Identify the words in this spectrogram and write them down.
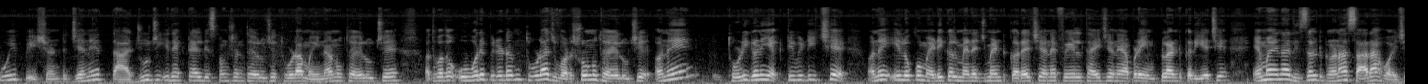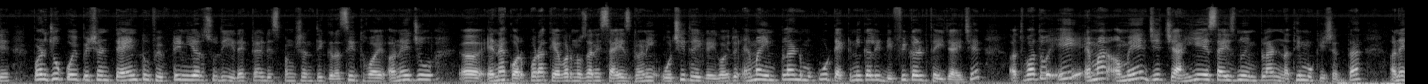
કોઈ પેશન્ટ જેને તાજું જ ઇરેક્ટાઇલ ડિસ્ફંક્શન થયેલું છે, થોડા મહિનાનું થયેલું છે, અથવા તો ઓવર એ પીરિયડ થોડા જ વર્ષોનું થયેલું છે, અને થોડી ઘણી એક્ટિવિટી છે, અને એ લોકો મેડિકલ મેનેજમેન્ટ કરે છે અને ફેલ થાય છે અને આપણે ઇમ્પ્લાન્ટ કરીએ છીએ, એમાં એના રિઝલ્ટ ઘણા સારા હોય છે. પણ જો કોઈ patient ten to fifteen year સુધી ઇરેક્ટાઇલ ડિસ્ફંક્શનથી ગ્રસિત હોય અને જો એના કોર્પોરા કેવરનોઝાની સાઇઝ ઘણી ઓછી થઈ ગઈ હોય તો એમાં ઇમ્પ્લાન્ટ મૂકવું ટેકનિકલી ડિફિકલ્ટ થઈ જાય છે. અથવા તો એ, એમાં અમે જે ચાહીએ એ સાઇઝનું ઇમ્પ્લાન્ટ નથી મૂકી શકતા અને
